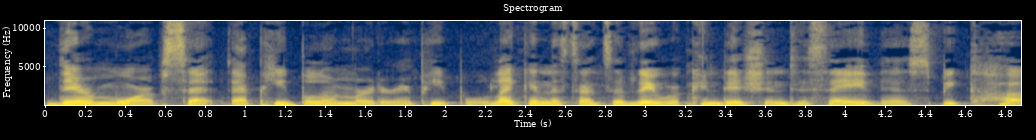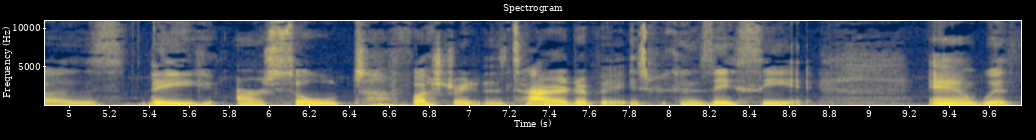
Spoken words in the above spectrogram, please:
they're more upset that people are murdering people. Like in the sense of they were conditioned to say this because they are so t- frustrated and tired of it. It's because they see it. And with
